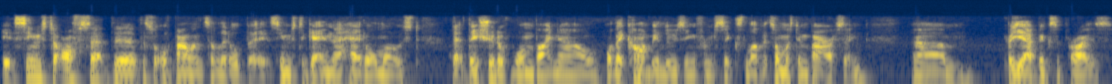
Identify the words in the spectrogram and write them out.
it seems to offset the the sort of balance a little bit. It seems to get in their head almost that they should have won by now, or they can't be losing from six love. It's almost embarrassing. Um, but yeah, big surprise,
